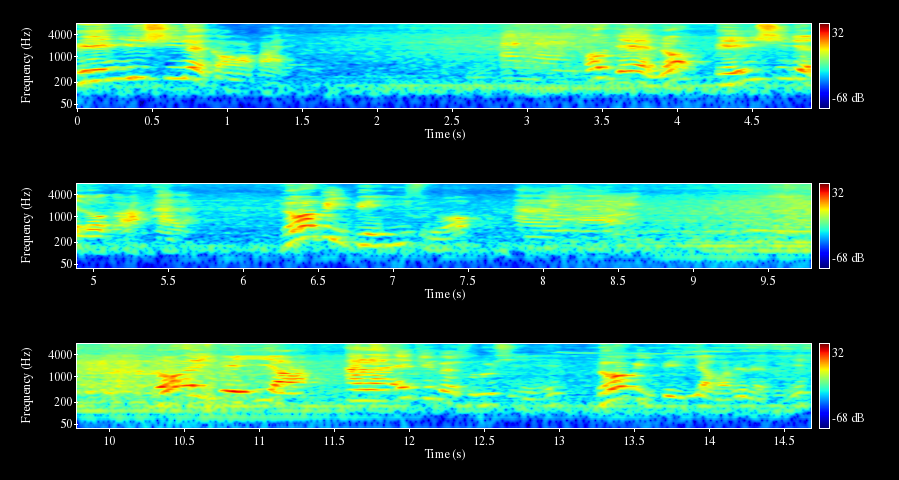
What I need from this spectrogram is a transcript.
ဘေးကြီးရှိတဲ့ကောင်ကပါတယ် and then ဟုတ်တယ်လော့ဘေးရှိတဲ့လော့ကအန်လာလော့ဘီဘေးကြီးဆိုတော့အန်အန်လော့ h ဘေးကြီးကအန်လာ h ဖြစ်မယ်ဆိုလို့ရှိရင်လော့ဘီဘေးကြီးကဘာဖြစ်လဲဆိုရင်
